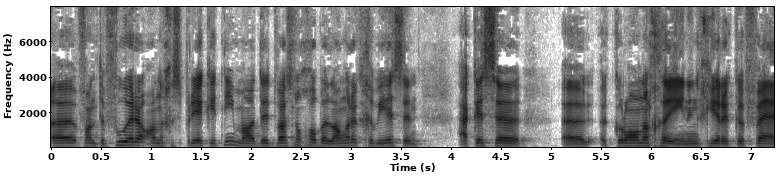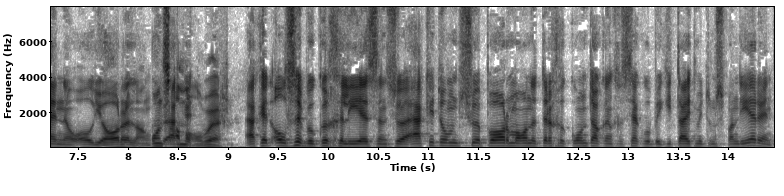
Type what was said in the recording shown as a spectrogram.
uh van tevore aangespreek het nie, maar dit was nogal belangrik geweest en ek is 'n 'n 'n kranige Henning Gericke fan nou al jare lank. Ons So almal, hoor. Ek het al sy boeke gelees en so ek het hom so 'n paar maande terug gekontak en gesê ek wil 'n bietjie tyd met hom spandeer en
